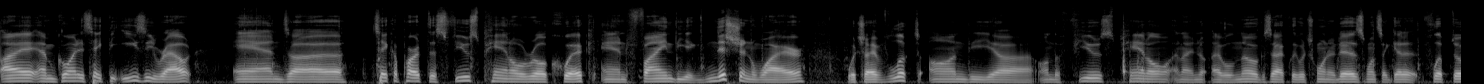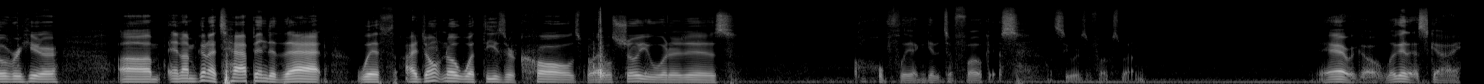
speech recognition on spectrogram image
I am going to take the easy route and uh, take apart this fuse panel real quick and find the ignition wire which I've looked on the uh, on the fuse panel and I, know, I will know exactly which one it is once I get it flipped over here. Um, and I'm going to tap into that with, I don't know what these are called, but I will show you what it is. Hopefully I can get it to focus. Let's see where's the focus button. There we go. Look at this guy.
